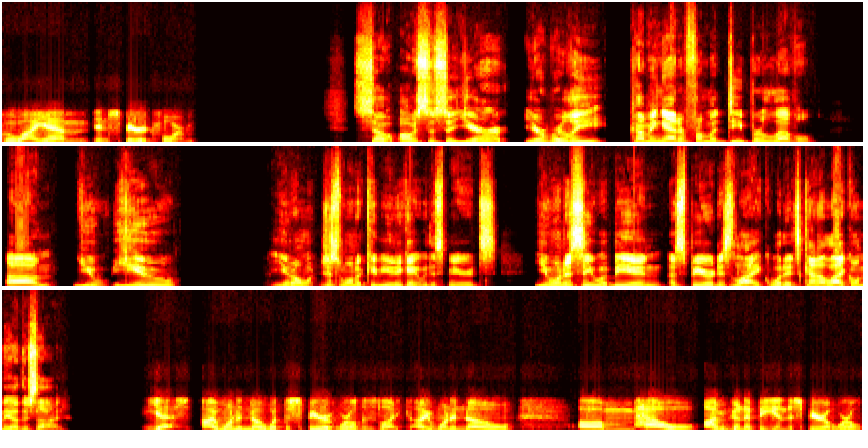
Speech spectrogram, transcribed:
who I am in spirit form? So oh so so you're you're really coming at it from a deeper level. Um you you you don't just want to communicate with the spirits. You want to see what being a spirit is like, what it's kind of like on the other side. Yes, I want to know what the spirit world is like. I want to know um, how I'm going to be in the spirit world.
